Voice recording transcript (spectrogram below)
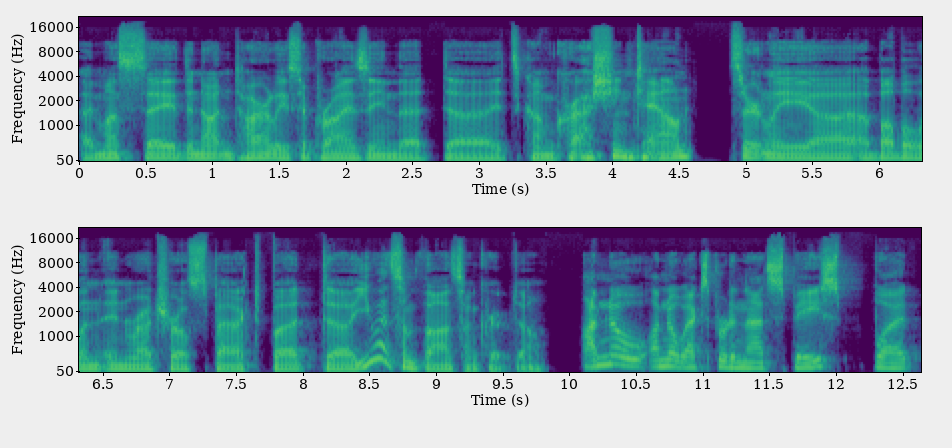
I must say, it's not entirely surprising that uh, it's come crashing down certainly uh, a bubble in, in retrospect. But uh, you had some thoughts on crypto. I'm no I'm no expert in that space, but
